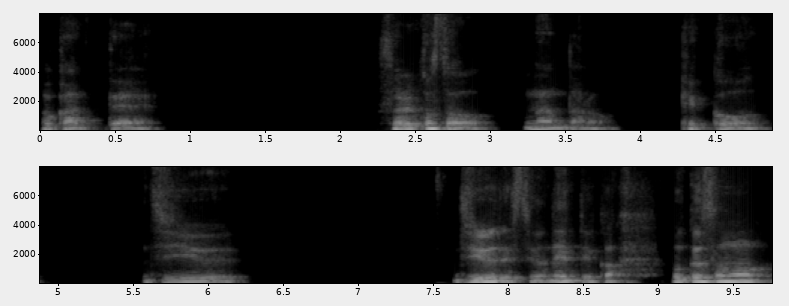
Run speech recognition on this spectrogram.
とかってそれこそなんだろう結構自由自由ですよねっていうか僕その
